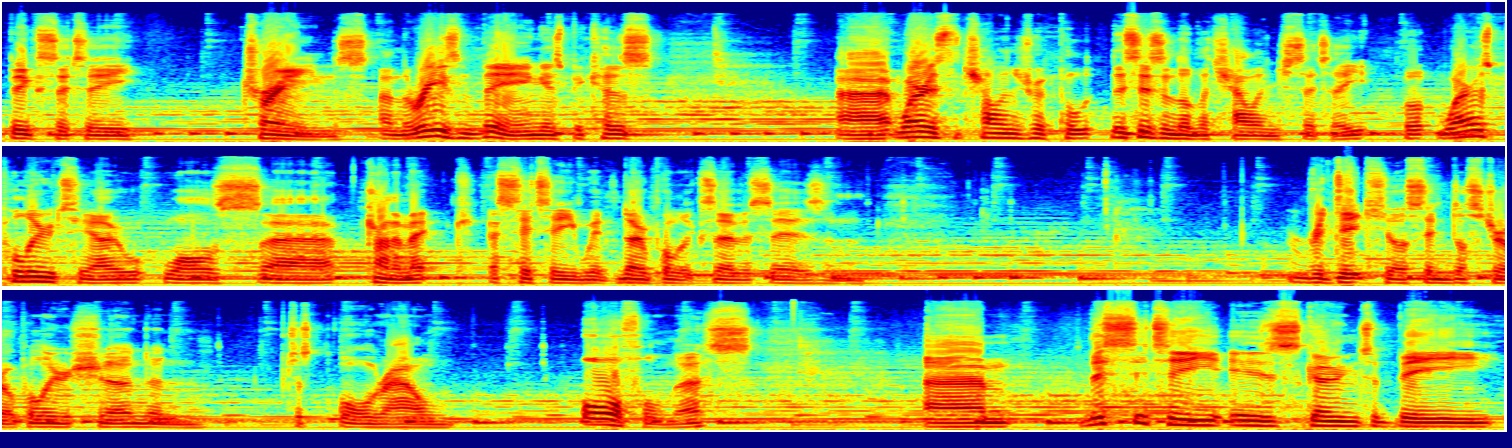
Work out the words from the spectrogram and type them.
big city, trains. And the reason being is because uh, whereas the challenge with Pol this is another challenge city, but whereas Pollutio was uh, trying to make a city with no public services and ridiculous industrial pollution and just all-round awfulness, um, this city is going to be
